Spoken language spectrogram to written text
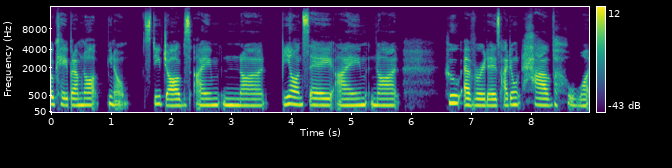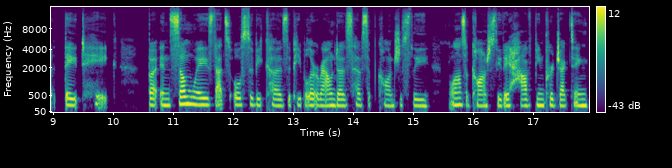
okay, but I'm not, you know, Steve Jobs. I'm not Beyonce, I'm not whoever it is. I don't have what they take. But in some ways, that's also because the people around us have subconsciously, well, not subconsciously, they have been projecting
